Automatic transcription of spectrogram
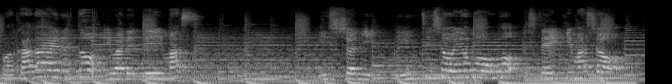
若返ると言われています。一緒に認知症予防をしていきましょう。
